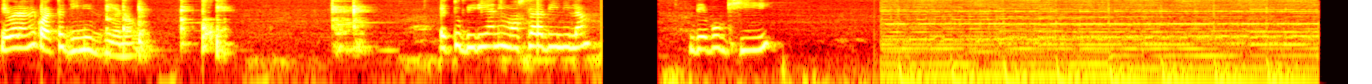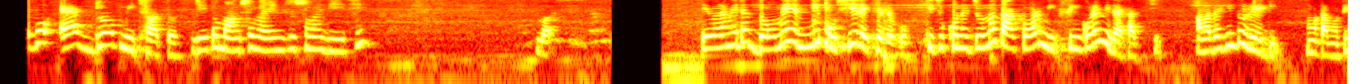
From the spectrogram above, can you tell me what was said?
এবার আমি কয়েকটা জিনিস দিয়ে নেব। একটু বিরিয়ানি মশলা দিয়ে নিলাম। দেব ঘি। দেব এক ড্রপ মিঠা আতর, যেহেতু মাংস ম্যারিনেটের সময় দিয়েছি। বাস। এবার আমি এটা দমে এমনি বসিয়ে রেখে দেবো কিছুক্ষণের জন্য, তারপর মিক্সিং করে আমি দেখাচ্ছি। আমাদের কিন্তু রেডি, মোটামুটি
